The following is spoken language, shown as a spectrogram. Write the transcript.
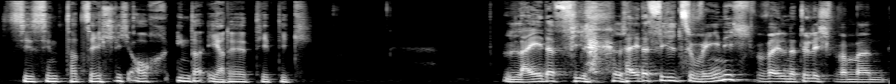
Sie sind tatsächlich auch in der Erde tätig. Leider viel, leider viel zu wenig, weil natürlich, wenn man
